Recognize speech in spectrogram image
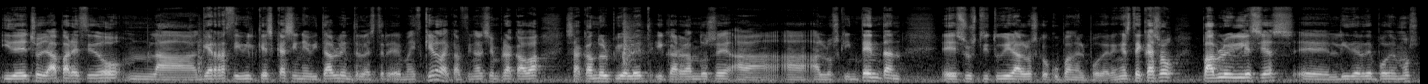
y de hecho ya ha aparecido mm, la guerra civil que es casi inevitable entre la extrema izquierda, que al final siempre acaba sacando el piolet y cargándose a, los que intentan eh, sustituir a los que ocupan el poder. En este caso, Pablo Iglesias, eh, el líder de Podemos,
